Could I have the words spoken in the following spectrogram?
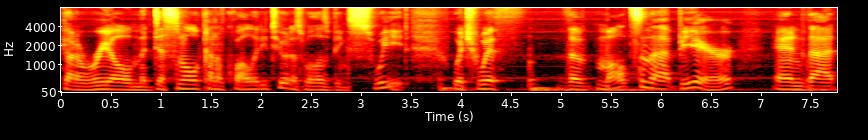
got a real medicinal kind of quality to it, as well as being sweet, which with the malts in that beer and that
